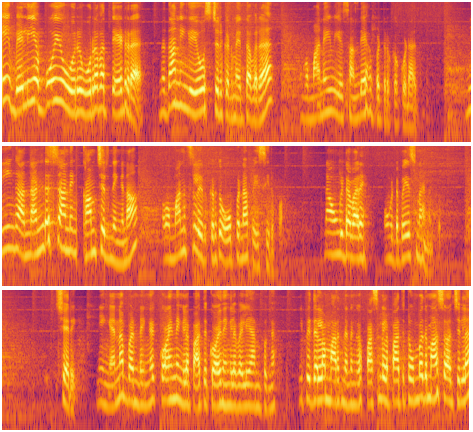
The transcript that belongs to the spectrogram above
ஏன் வெளியே போய் ஒரு உறவை தேடுறன்னு தான் நீங்கள் யோசிச்சிருக்கணுமே தவிர உங்கள் மனைவியை சந்தேகப்பட்டிருக்கக்கூடாது நீங்கள் அந்த அண்டர்ஸ்டாண்டிங் காமிச்சிருந்தீங்கன்னா அவன் மனசில் இருக்கிறத ஓப்பனாக பேசியிருப்பான். நான் உங்கள்கிட்ட வரேன். உங்ககிட்ட பேசணும் எனக்கு. சரி நீங்கள் என்ன பண்ணுறீங்க குழந்தைங்கள பார்த்து குழந்தைங்கள வெளியே அனுப்புங்க. இப்போ இதெல்லாம் மறந்துடுங்க. பசங்களை பார்த்துட்டு ஒன்பது மாதம் ஆச்சுல்ல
